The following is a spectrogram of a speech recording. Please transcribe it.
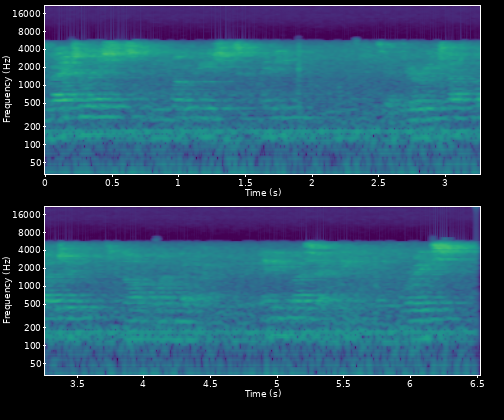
congratulations to the Appropriations Committee. It's a very tough budget. It's not one that any of us, I think, can embrace.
